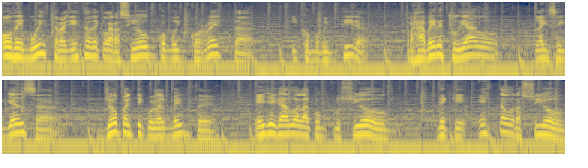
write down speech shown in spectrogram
o demuestran esta declaración como incorrecta y como mentira. Tras haber estudiado la enseñanza, yo particularmente he llegado a la conclusión de que esta oración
